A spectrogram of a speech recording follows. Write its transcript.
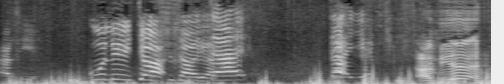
عافية. قولي تاء. تاء. تاء.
